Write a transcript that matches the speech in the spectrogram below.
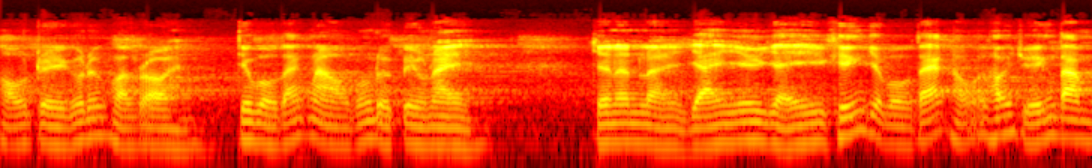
hộ trì của Đức Phật rồi. Chư Bồ Tát nào cũng được điều này. Cho nên là dạy như vậy khiến cho Bồ Tát không có thối chuyển tâm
